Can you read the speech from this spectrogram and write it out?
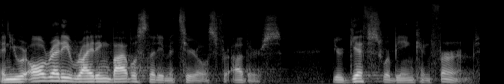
and you were already writing Bible study materials for others. Your gifts were being confirmed.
